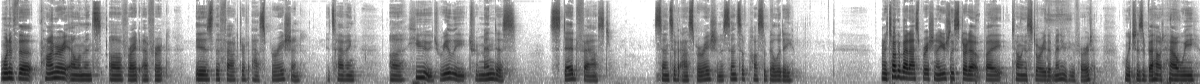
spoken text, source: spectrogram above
One of the primary elements of right effort is the factor of aspiration. It's having a huge, really tremendous, steadfast sense of aspiration, a sense of possibility. When I talk about aspiration, I usually start out by telling a story that many of you have heard, which is about how we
